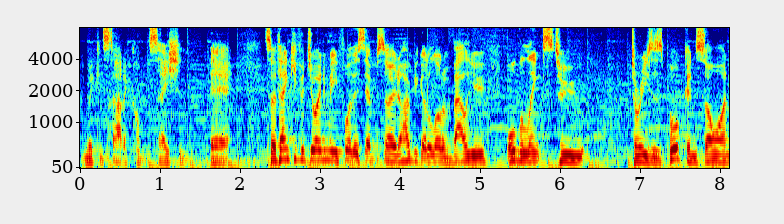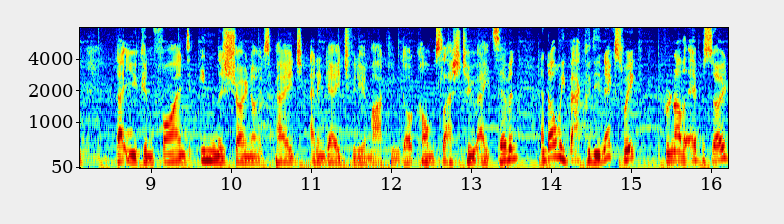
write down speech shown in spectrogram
and we can start a conversation there. So thank you for joining me for this episode. I hope you got a lot of value. All the links to Therese's book and so on that you can find in the show notes page at engagevideomarketing.com slash 287. And I'll be back with you next week for another episode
